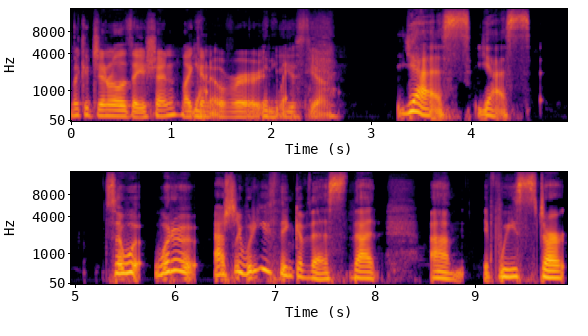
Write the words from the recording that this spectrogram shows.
like a generalization, like Yeah, an over anyway. yeah. Yes, yes. So, what, what do Ashley? What do you think of this? That um, if we start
